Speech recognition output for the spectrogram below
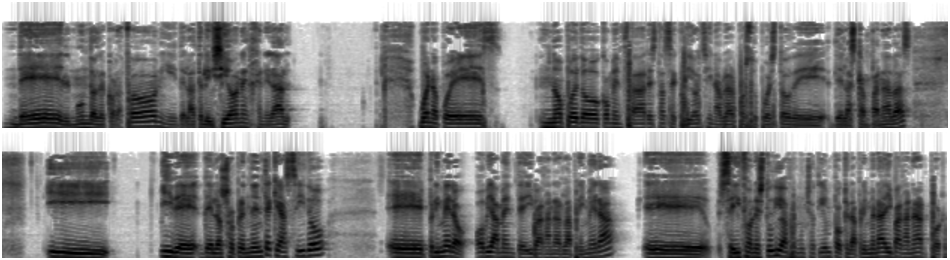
del mundo del corazón y de la televisión en general. Bueno, pues no puedo comenzar esta sección sin hablar, por supuesto, de, las campanadas y, y de, lo sorprendente que ha sido. Eh, primero, obviamente iba a ganar la primera, eh, se hizo un estudio hace mucho tiempo que la primera iba a ganar por,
